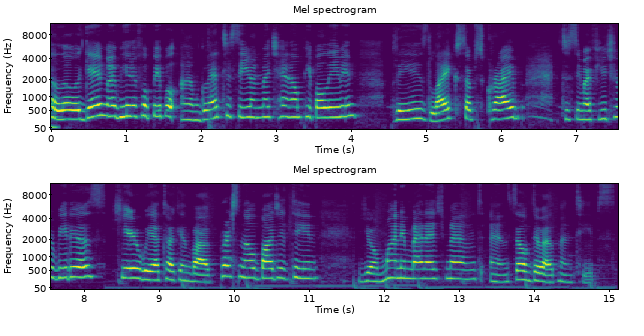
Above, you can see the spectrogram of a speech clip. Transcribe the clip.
Hello again my beautiful people. I'm glad to see you on my channel People Living. Please like, subscribe to see my future videos. Here we are talking about personal budgeting, your money management and self-development tips.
